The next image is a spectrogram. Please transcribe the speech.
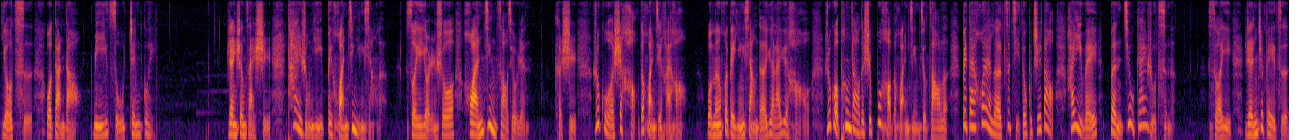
由此，我感到。弥足珍贵。人生在世，太容易被环境影响了，所以有人说环境造就人。可是，如果是好的环境还好，我们会被影响的越来越好；如果碰到的是不好的环境，就糟了，被带坏了，自己都不知道，还以为本就该如此呢。所以，人这辈子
